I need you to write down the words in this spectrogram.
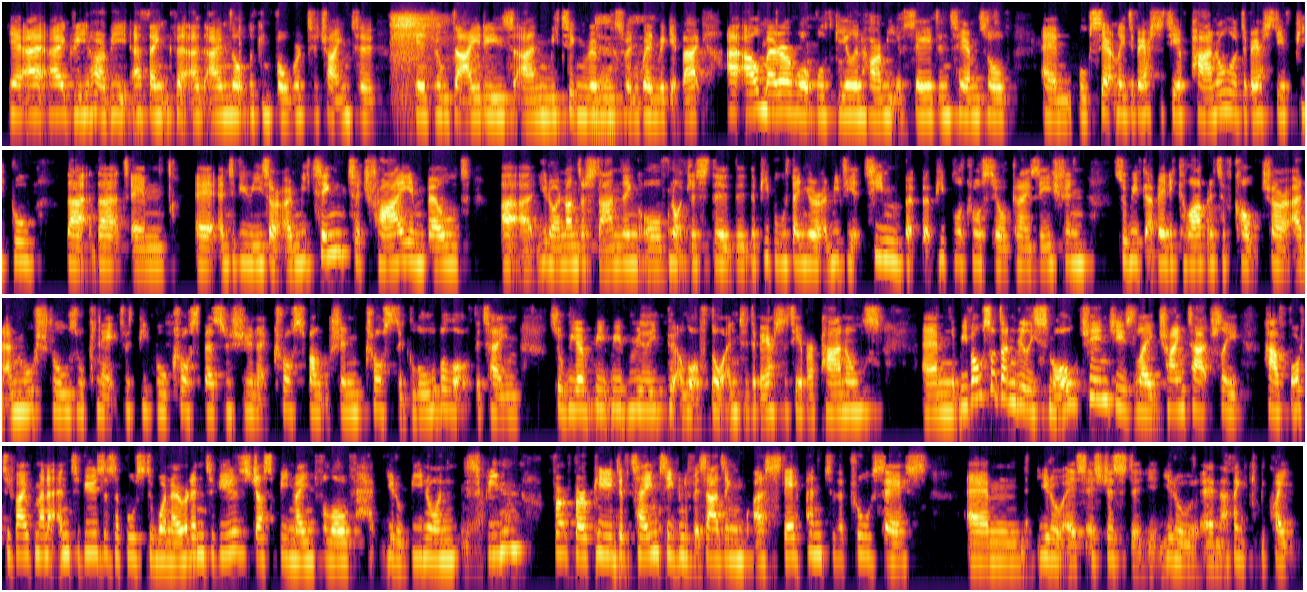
Yeah, I, I agree, Harvey. I think that I, am not looking forward to trying to schedule diaries and meeting rooms yeah. when, when we get back. I, will mirror what both Gayle and Harmeet have said in terms of um, well, certainly diversity of panel or diversity of people that that um, uh, interviewees are, are meeting to try and build uh, you know, an understanding of not just the, the, the, people within your immediate team, but, but people across the organisation. So we've got a very collaborative culture and, and most roles will connect with people cross business unit, cross function, cross the globe a lot of the time. So we are, we, we've really put a lot of thought into diversity of our panels. Um, we've also done really small changes like trying to actually have 45 minute interviews as opposed to one hour interviews, just be mindful of, you know, being on screen for, for a period of time. So even if it's adding a step into the process, um, you know, it's, it's just, you know, and I think it can be quite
